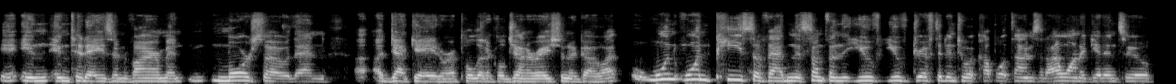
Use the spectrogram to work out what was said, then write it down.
in, in today's environment, more so than a decade or a political generation ago. One, one piece of that, and it's something that you've, you've drifted into a couple of times that I want to get into,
